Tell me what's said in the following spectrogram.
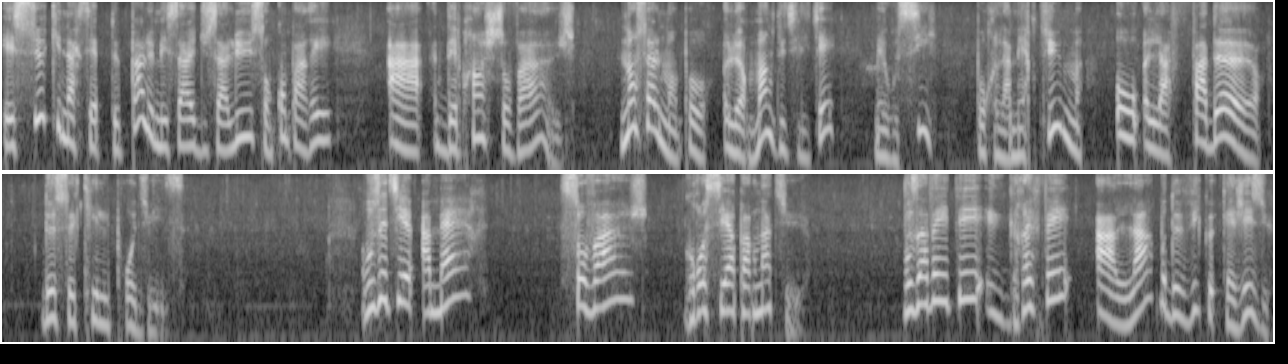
et ceux qui n'acceptent pas le message du salut sont comparés à des branches sauvages, non seulement pour leur manque d'utilité, mais aussi pour l'amertume ou la fadeur de ce qu'ils produisent. Vous étiez amer, sauvage, grossière par nature. Vous avez été greffé à l'arbre de vie qu'est Jésus.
